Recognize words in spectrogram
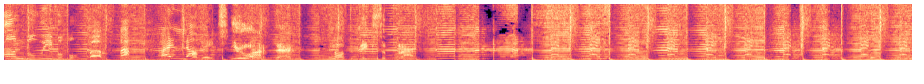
unbelievable! I love it! You are dead! Not a big surprise! Thank.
